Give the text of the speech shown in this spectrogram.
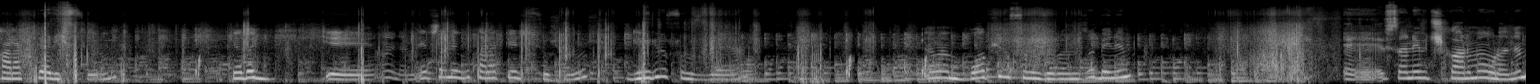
karakter istiyorum. Ya da e, aynen efsanevi bir karakter istiyorsunuz. Geliyorsunuz buraya. Hemen bakıyorsunuz oranıza. Benim e, efsanevi çıkarma oranım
